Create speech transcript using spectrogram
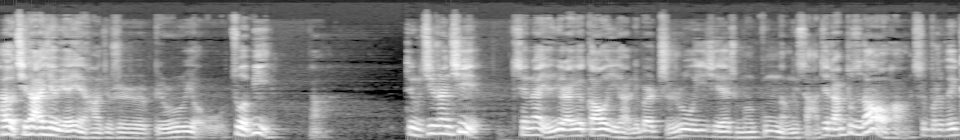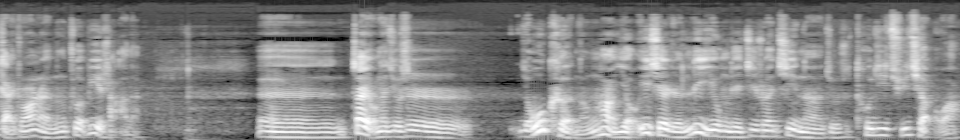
还有其他一些原因哈，就是比如有作弊啊，这种计算器现在也越来越高级啊，里边植入一些什么功能啥，这咱不知道哈，是不是可以改装的，能作弊啥的？嗯，再有呢，就是有可能哈，有一些人利用这计算器呢，就是投机取巧啊，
